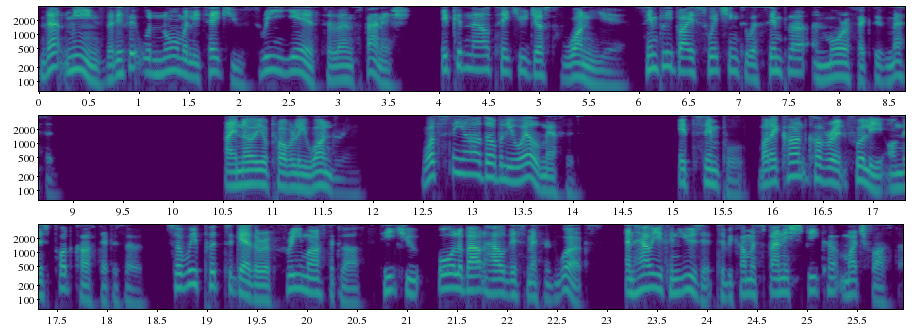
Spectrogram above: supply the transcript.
That means that if it would normally take you three years to learn Spanish, it could now take you just one year, simply by switching to a simpler and more effective method. I know you're probably wondering, what's the RWL method? It's simple, but I can't cover it fully on this podcast episode, so we've put together a free masterclass to teach you all about how this method works and how you can use it to become a Spanish speaker much faster.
